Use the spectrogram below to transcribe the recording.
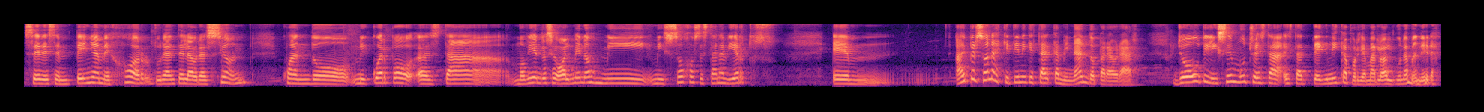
se desempeña mejor durante la oración cuando mi cuerpo está moviéndose o al menos mis ojos están abiertos. Em, hay personas que tienen que estar caminando para orar. Yo utilicé mucho esta, esta técnica, por llamarlo de alguna manera.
